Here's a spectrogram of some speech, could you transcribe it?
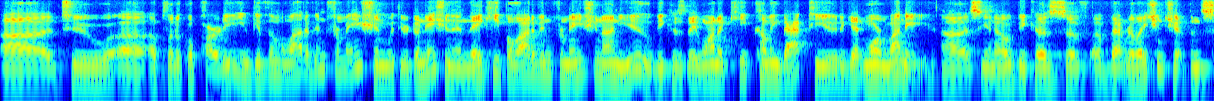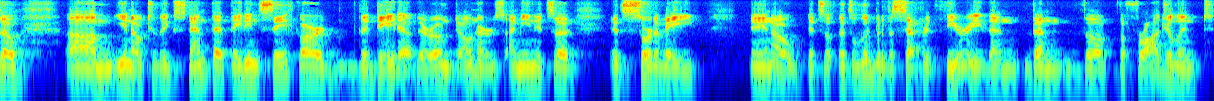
uh, to uh, a political party, you give them a lot of information with your donation, and they keep a lot of information on you because they want to keep coming back to you to get more money, uh, you know, because of, of that relationship. And so, um, you know, to the extent that they didn't safeguard the data of their own donors, I mean, it's a it's sort of a you know, it's a, it's a little bit of a separate theory than than the the fraudulent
